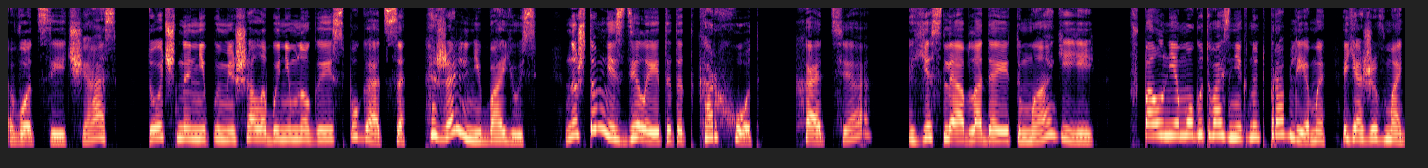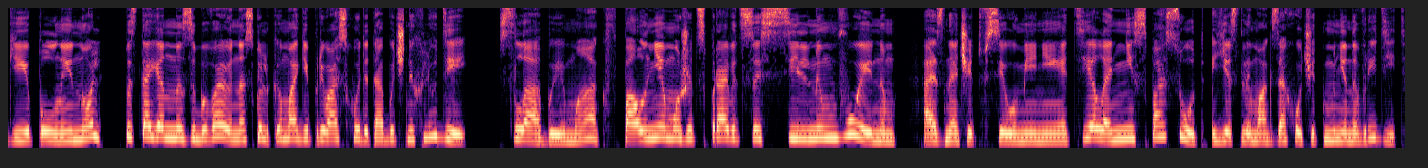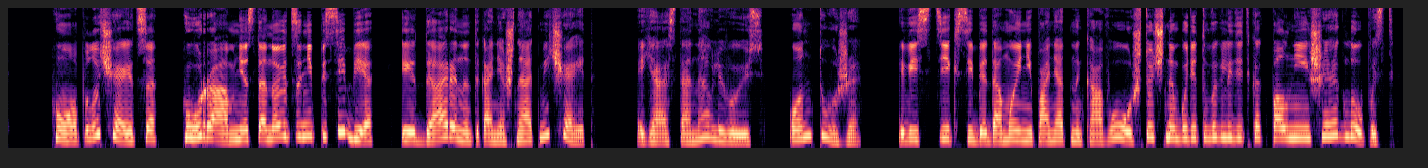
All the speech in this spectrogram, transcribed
Вот сейчас точно не помешало бы немного испугаться. Жаль, не боюсь. Но что мне сделает этот Кархот? Хотя, если обладает магией, вполне могут возникнуть проблемы. Я же в магии полный ноль, постоянно забываю, насколько маги превосходят обычных людей. Слабый маг вполне может справиться с сильным воином, а значит, все умения тела не спасут, если маг захочет мне навредить. О, получается, ура, мне становится не по себе, и Даррен это, конечно, отмечает. Я останавливаюсь, он тоже. Вести к себе домой непонятно кого уж точно будет выглядеть как полнейшая глупость.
